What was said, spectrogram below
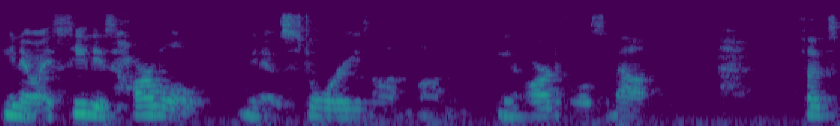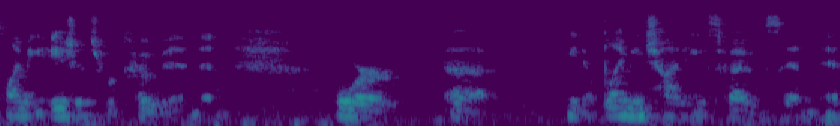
you know, I see these horrible, you know, stories on on you know articles about folks blaming Asians for COVID and or uh, you know blaming Chinese folks and, and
